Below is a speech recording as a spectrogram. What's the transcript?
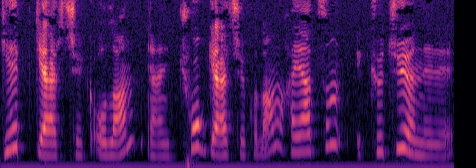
gep gerçek olan yani çok gerçek olan hayatın kötü yönleri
